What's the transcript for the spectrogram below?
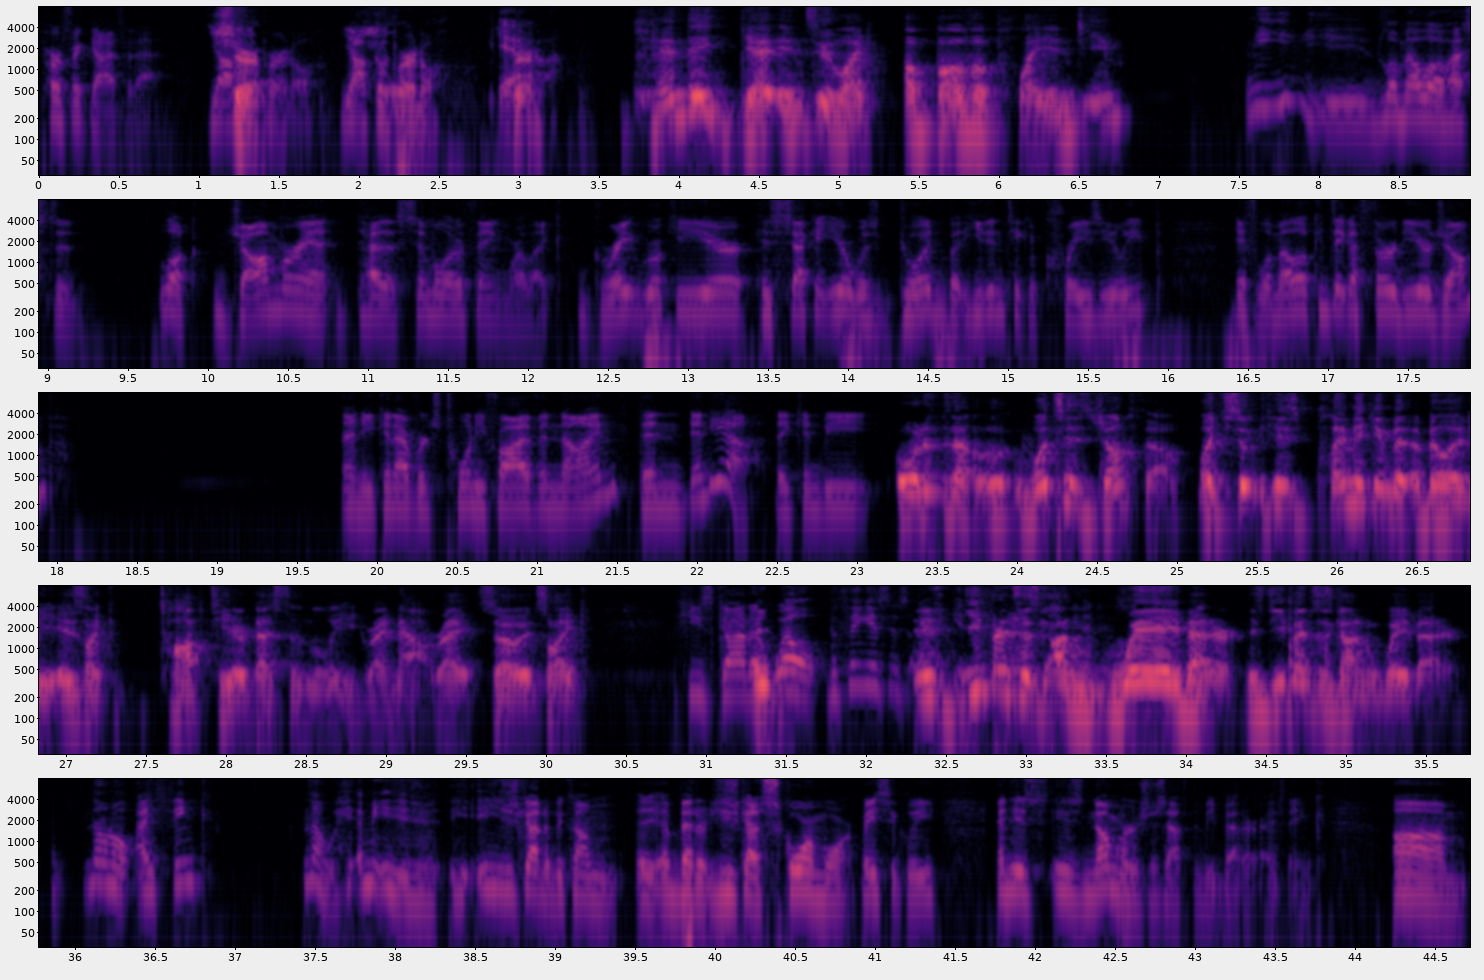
Perfect guy for that. Jakob Sure. Poeltl. Jakob Poeltl. Yeah. Sure. can they get into like above a play-in team? LaMelo has to look. Ja Morant had a similar thing where like great rookie year, his second year was good, but he didn't take a crazy leap. If LaMelo can take a third year jump, and he can average twenty five and nine, then then yeah, they can be. What is that? What's his jump though? Like, so his playmaking ability is like top tier, best in the league right now, right? So it's like He's got a well. The thing is, is his defense has gotten his- way better. His defense has gotten way better. No, no. I think no. I mean, he just, just got to become a, a better. He's got to score more, basically, and his his numbers just have to be better. I think. Um,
